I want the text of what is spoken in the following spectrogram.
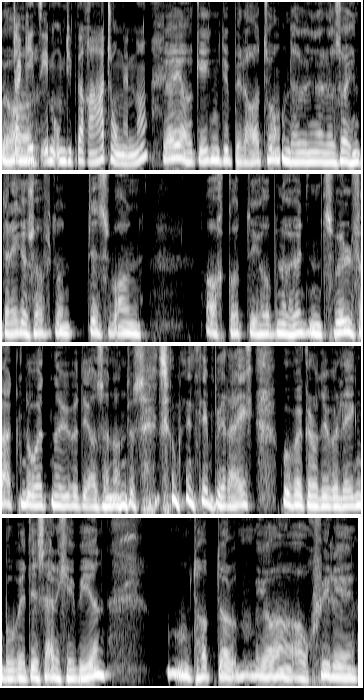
ja, da geht es eben um die Beratungen, ne? Ja, ja, gegen die Beratung und in einer solchen Trägerschaft. Und das waren Ach Gott, ich habe noch hinten zwölf Aktenordner über die Auseinandersetzung in dem Bereich, wo wir gerade überlegen, wo wir das archivieren. Und habe da ja auch viele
